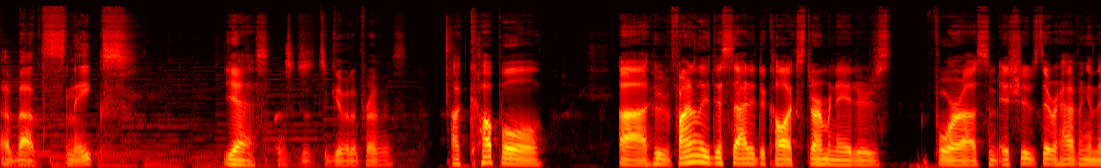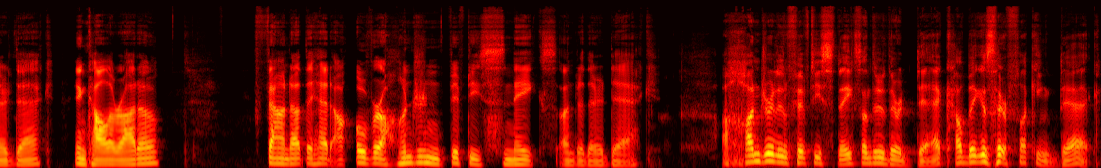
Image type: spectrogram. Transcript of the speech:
about snakes? Yes, Just to give it a preface. a couple uh, who finally decided to call exterminators for uh, some issues they were having in their deck in Colorado found out they had uh, over 150 snakes under their deck. 150 snakes under their deck? How big is their fucking deck?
